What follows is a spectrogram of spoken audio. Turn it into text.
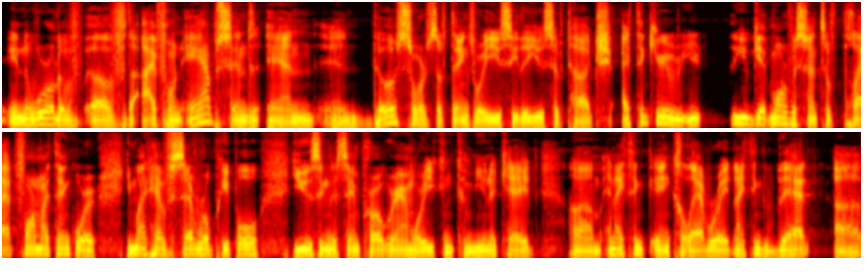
in the world of, of the iPhone apps and, and, and those sorts of things where you see the use of touch, I think you're, you you get more of a sense of platform, I think, where you might have several people using the same program where you can communicate, um, and I think and collaborate. And I think that uh,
